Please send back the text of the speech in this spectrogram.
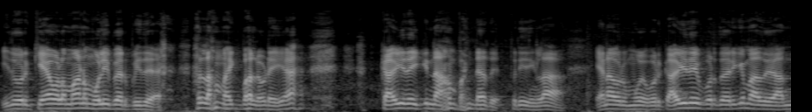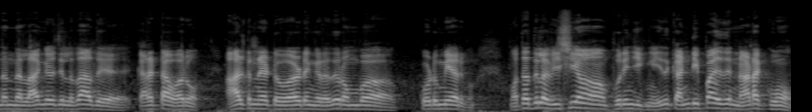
இது ஒரு கேவலமான மொழிபெயர்ப்பு இது. அல்லாம இக்பாலுடைய கவிதைக்கு நான் பண்ணது புரியுதுங்களா? ஏன்னா ஒரு ஒரு கவிதையை பொறுத்த வரைக்கும் அது அந்தந்த லாங்குவேஜில் தான் அது கரெக்டாக வரும். ஆல்டர்னேட்டிவ் வேர்டுங்கிறது ரொம்ப கொடுமையாக இருக்கும். மொத்தத்தில் விஷயம் புரிஞ்சுக்குங்க. இது கண்டிப்பாக இது நடக்கும்.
